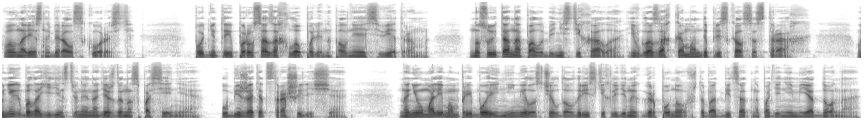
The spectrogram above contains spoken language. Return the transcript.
Волнорез набирал скорость. Поднятые паруса захлопали, наполняясь ветром. Но суета на палубе не стихала, и в глазах команды плескался страх. У них была единственная надежда на спасение – убежать от страшилища. На неумолимом прибое не имелось челдалдрийских ледяных гарпунов, чтобы отбиться от нападения Миядона.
